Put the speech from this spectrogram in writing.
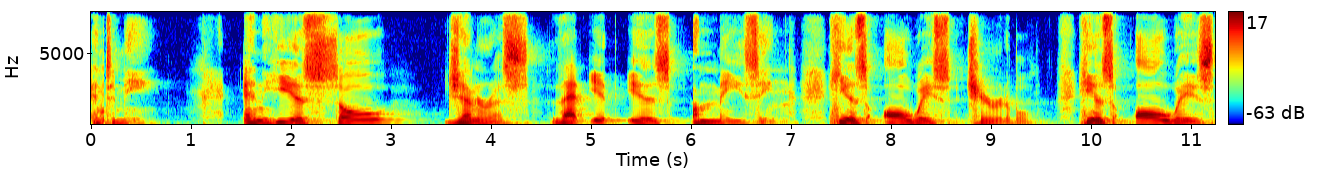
and to me. And He is so generous that it is amazing. He is always charitable. He is always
